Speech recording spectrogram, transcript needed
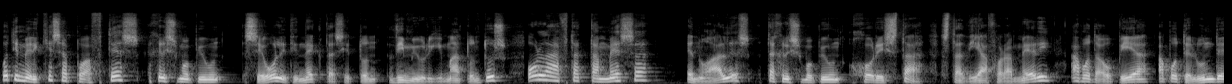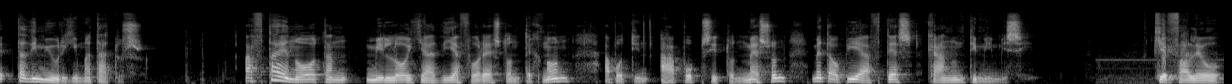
ότι μερικές από αυτές χρησιμοποιούν σε όλη την έκταση των δημιουργημάτων τους όλα αυτά τα μέσα ενώ άλλες τα χρησιμοποιούν χωριστά στα διάφορα μέρη από τα οποία αποτελούνται τα δημιουργήματά τους. Αυτά εννοώ όταν μιλώ για διαφορές των τεχνών από την άποψη των μέσων με τα οποία αυτές κάνουν τη μίμηση. Κεφάλαιο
